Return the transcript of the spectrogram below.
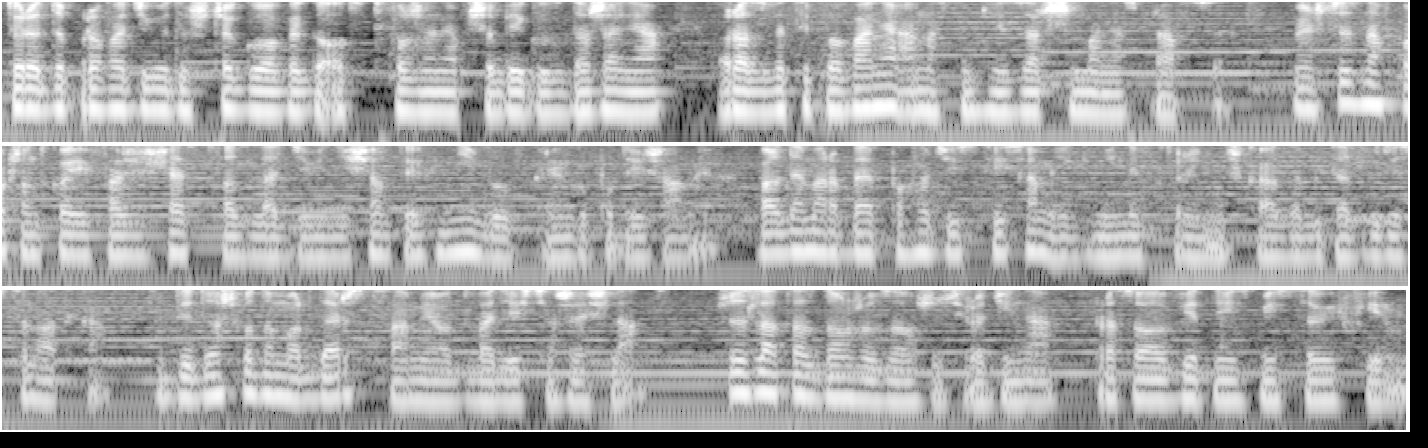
które doprowadziły do szczegółowego odtworzenia przebiegu zdarzenia oraz wytypowania, a następnie zatrzymania sprawcy. Mężczyzna w początkowej fazie śledztwa z lat 90. nie był w kręgu podejrzanych. Waldemar B. pochodzi z tej samej gminy, w której mieszkała zabita dwudziestolatka. Gdy doszło do morderstwa, miał 26 lat. Przez lata zdążył założyć rodzinę, pracował w jednej z miejscowych firm.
